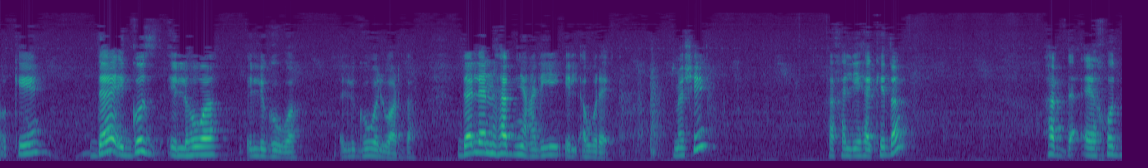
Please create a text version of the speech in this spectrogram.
أوكي. ده الجزء اللي هو اللي جوه اللي جوه الوردة. ده اللي أنا هبني عليه الأوراق. ماشي؟ هخليها كده. هبدأ أخد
